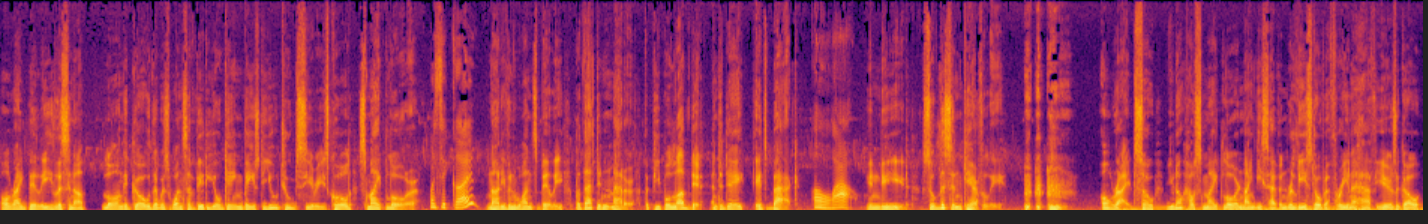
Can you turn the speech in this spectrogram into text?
Alright, Billy, listen up. Long ago, there was once a video game based YouTube series called Smite Lore. Was it good? Not even once, Billy, but that didn't matter. The people loved it, and today it's back. Oh, wow. Indeed. So listen carefully. Alright, so you know how Smite Lore 97 released over three and a half years ago?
